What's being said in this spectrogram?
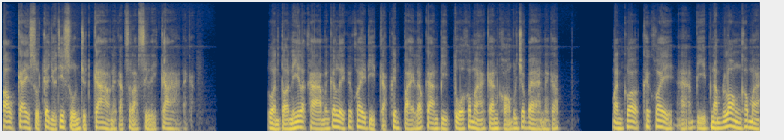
เป้าใกล้สุดก็อยู่ที่ 0.9 นะครับสำหรับซิลิก้านะครับ ส่วนตอนนี้ราคามันก็เลยค่อยๆ ดีดกลับขึ้นไป แล้วการบีบตัวเข้ามาการของบุจแบนนะครับ มันก็ค่อยๆบีบนำล่องเข้ามา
